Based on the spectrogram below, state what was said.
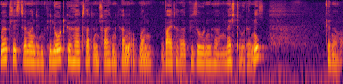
möglichst, wenn man den Pilot gehört hat, entscheiden kann, ob man weitere Episoden hören möchte oder nicht. Genau.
